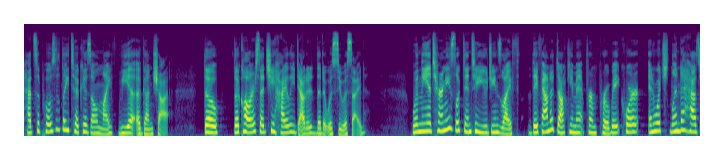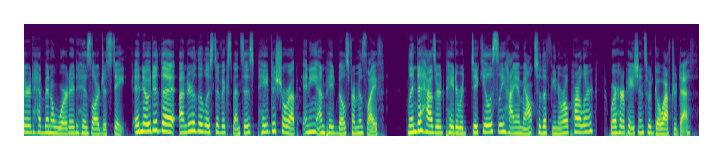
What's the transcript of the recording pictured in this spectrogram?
had supposedly took his own life via a gunshot, though the caller said she highly doubted that it was suicide. When the attorneys looked into Eugene's life, they found a document from probate court in which Linda Hazard had been awarded his large estate. It noted that under the list of expenses paid to shore up any unpaid bills from his life, Linda Hazard paid a ridiculously high amount to the funeral parlor where her patients would go after death,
